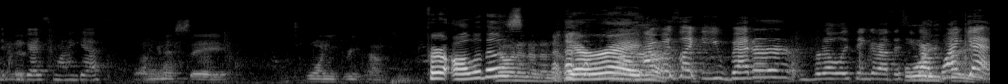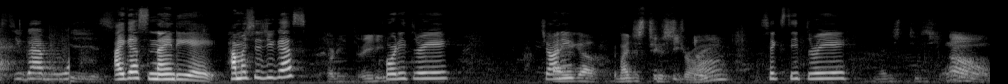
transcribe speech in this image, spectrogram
if you guys want to guess, I'm gonna say 23 pounds. For all of those? no, no, no, no. no. Yeah, right. I was like, you better really think about this. You got one guess. You got one. I guess 98. How much did you guess? 43? 43. There you Johnny? go. Am I just too 63. strong? 63. Am I just too strong? No.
